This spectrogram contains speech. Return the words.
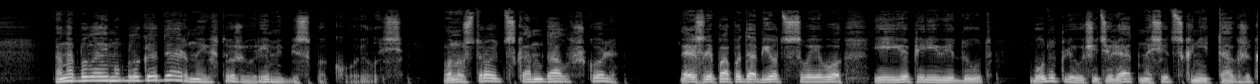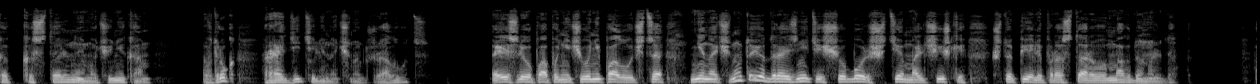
Она была ему благодарна и в то же время беспокоилась. Он устроит скандал в школе. А если папа добьется своего и ее переведут, будут ли учителя относиться к ней так же, как к остальным ученикам? Вдруг родители начнут жаловаться? А если у папы ничего не получится, не начнут ее дразнить еще больше те мальчишки, что пели про старого Макдональда?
